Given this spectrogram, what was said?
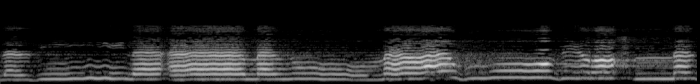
والذين آمنوا معه برحمة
